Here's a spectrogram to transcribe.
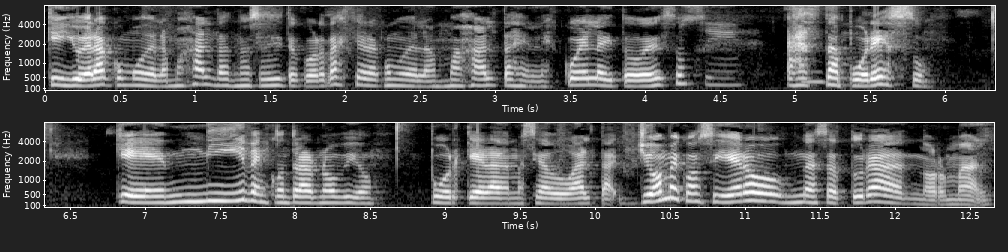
que yo era como de las más altas, no sé si te acordás que era como de las más altas en la escuela y todo eso. Sí. Hasta por eso, que ni iba a encontrar novio porque era demasiado alta. Yo me considero una estatura normal.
